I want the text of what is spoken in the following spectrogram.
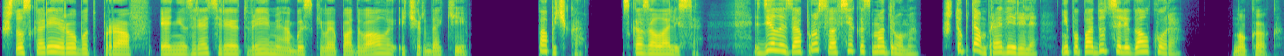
что скорее робот прав, и они зря теряют время, обыскивая подвалы и чердаки. «Папочка», — сказала Алиса, — «сделай запрос во все космодромы, чтоб там проверили, не попадутся ли галкоры». «Но как?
